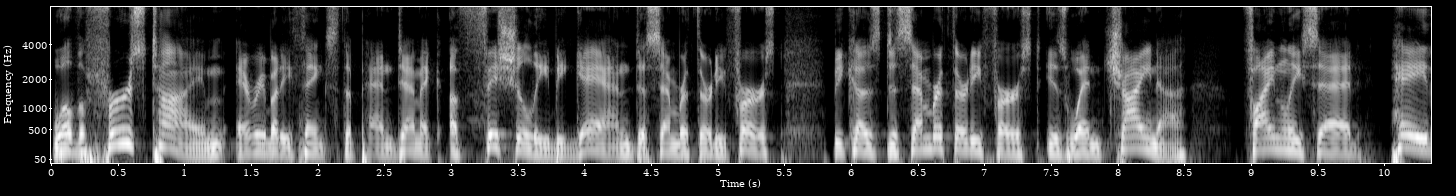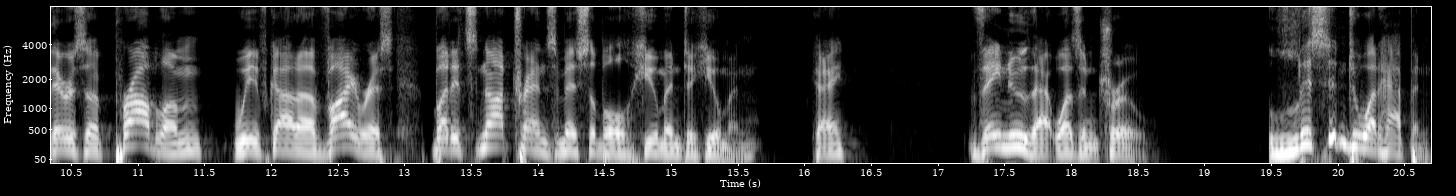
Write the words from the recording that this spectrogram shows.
Well, the first time everybody thinks the pandemic officially began December 31st, because December 31st is when China finally said, hey, there's a problem. We've got a virus, but it's not transmissible human to human. Okay? They knew that wasn't true. Listen to what happened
